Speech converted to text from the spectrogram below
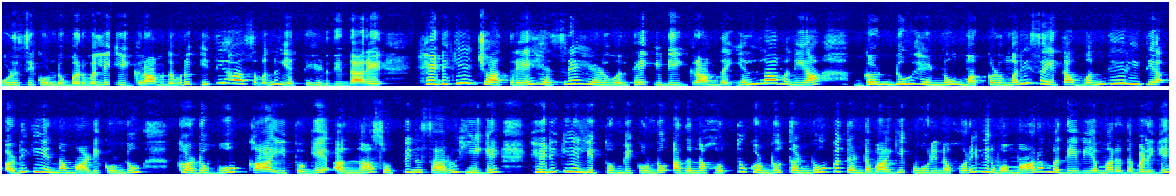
ಉಳಿಸಿಕೊಂಡು ಬರುವಲ್ಲಿ ಈ ಗ್ರಾಮದವರು ಇತಿಹಾಸವನ್ನು ಎತ್ತಿ ಹಿಡಿದಿದ್ದಾರೆ. ಹೆಡಿಗೆ ಜಾತ್ರೆ ಹೆಸರೇ ಹೇಳುವಂತೆ ಇಡೀ ಗ್ರಾಮದ ಎಲ್ಲಾ ಮನೆಯ ಗಂಡು, ಹೆಣ್ಣು, ಮಕ್ಕಳು, ಮರಿ ಸಹಿತ ಒಂದೇ ರೀತಿಯ ಅಡುಗೆಯನ್ನ ಮಾಡಿಕೊಂಡು ಕಡುಬು, ಕಾಯಿ ತೊಗೆ, ಅನ್ನ, ಸೊಪ್ಪಿನ ಸಾರು ಹೀಗೆ ಹೆಡಿಗೆಯಲ್ಲಿ ತುಂಬಿಕೊಂಡು ಅದನ್ನ ಹೊತ್ತುಕೊಂಡು ತಂಡೋಪತಂಡವಾಗಿ ಊರಿನ ಹೊರಗಿರುವ ಮಾರಮ್ಮ ದೇವಿಯ ಮರದ ಬಳಿಗೆ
